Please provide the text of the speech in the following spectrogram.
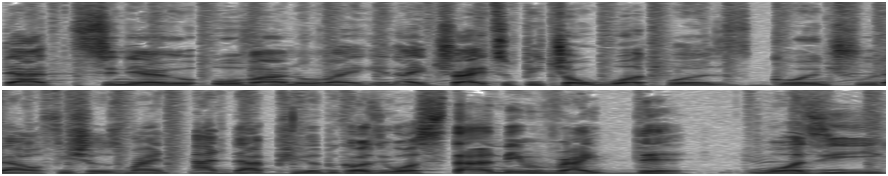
that scenario over and over again. I tried to picture what was going through that official's mind at that period because he was standing right there was he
